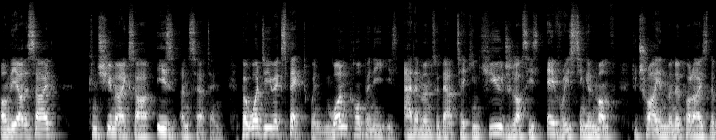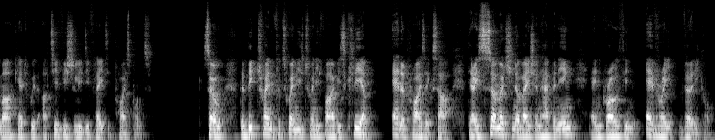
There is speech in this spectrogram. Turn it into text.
On the other side, consumer XR is uncertain. But what do you expect when one company is adamant about taking huge losses every single month to try and monopolize the market with artificially deflated price points? So the big trend for 2025 is clear enterprise XR. There is so much innovation happening and growth in every vertical.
